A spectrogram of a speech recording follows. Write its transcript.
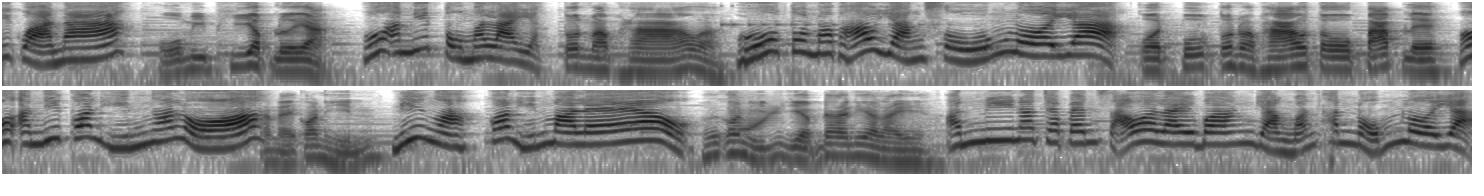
ดีกว่านะๆโอ้มีเพียบเลยอะ โอ้อันนี้ตุ่มอะไรอะต้นมะพร้าวอะโอ้ต้นมะพร้าวอย่างสูงเลยอะ กดปุ๊บต้นมะพร้าวโตปั๊บเลยโอ้อันนี้ก้อนหินงั้นเหรอ อันไหนก้อนหิน นี่ไงก้อนหินมาแล้วเฮ้ยก้อนหินเหยียบได้นี่อะไรเนี่ยอันนี้น่าจะเป็นเสาอะไรบางอย่างเหมือนขนมเลยอะ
